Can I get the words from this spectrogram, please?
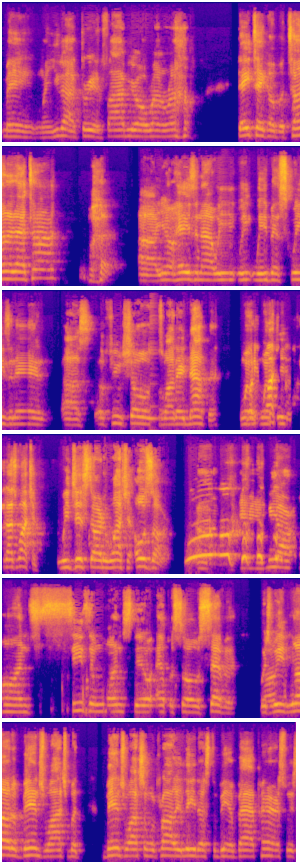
man, when you got a three and five year old running around, they take up a ton of that time. But uh, you know, Hayes and I, we we we've been squeezing in uh, a few shows while they napping. When, what, are you, when we, what are you guys watching? We just started watching Ozark. Uh, we are on season one, still episode seven, which okay. we love to binge watch, but binge watching will probably lead us to being bad parents, which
